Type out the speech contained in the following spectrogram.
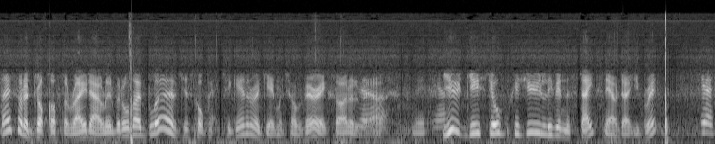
they sort of dropped off the radar a little bit. Although Blur have just got back together again, which I'm very excited Yeah. about. Yeah. Yeah. You do you still because you live in the states now, don't you, Britt? Yes,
